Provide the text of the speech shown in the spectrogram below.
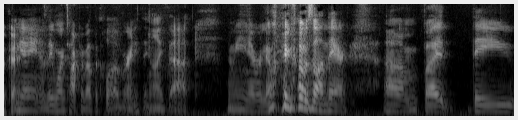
Okay. Yeah, yeah. They weren't talking about the club or anything like that. I mean, you never know what goes on there. Um, but they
